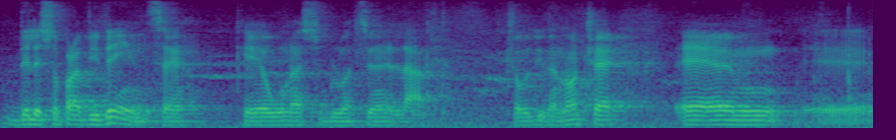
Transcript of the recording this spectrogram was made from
delle sopravvivenze che una sublimazione dell'arte. Cioè, dire, no? cioè, ehm, eh,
